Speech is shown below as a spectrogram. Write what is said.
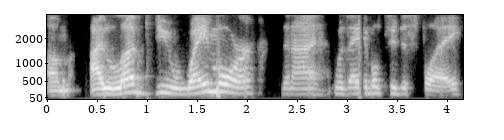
um, I loved you way more than I was able to display.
